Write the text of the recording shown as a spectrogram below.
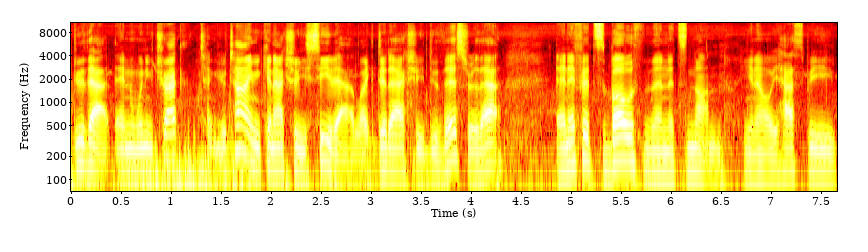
do that. And when you track your time, you can actually see that. Like, did I actually do this or that? And if it's both, then it's none. You know, it has to be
